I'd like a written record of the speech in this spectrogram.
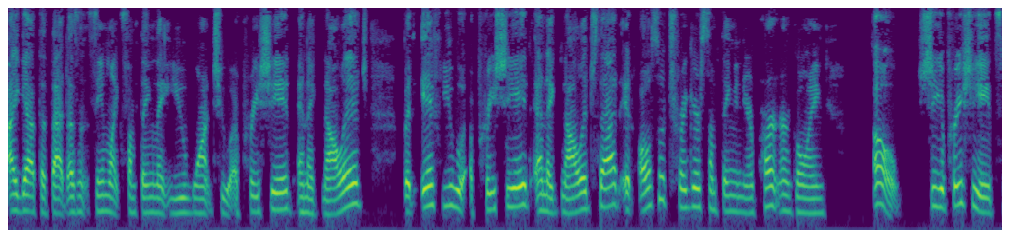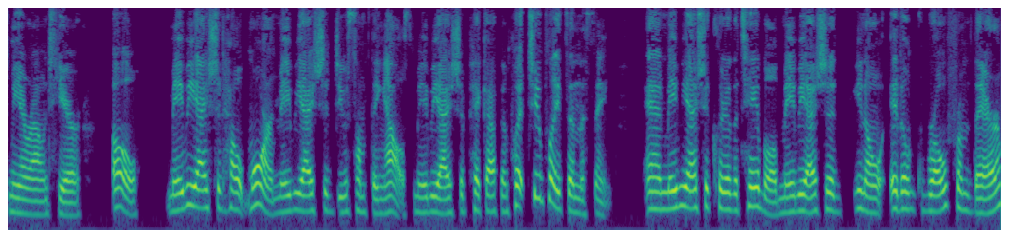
I get that that doesn't seem like something that you want to appreciate and acknowledge. But if you appreciate and acknowledge that, it also triggers something in your partner going, Oh, she appreciates me around here. Oh, maybe I should help more. Maybe I should do something else. Maybe I should pick up and put two plates in the sink. And maybe I should clear the table. Maybe I should, you know, it'll grow from there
